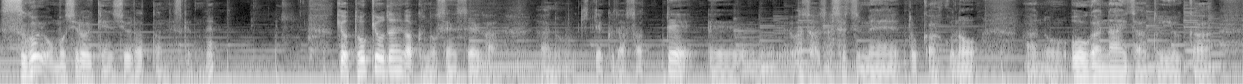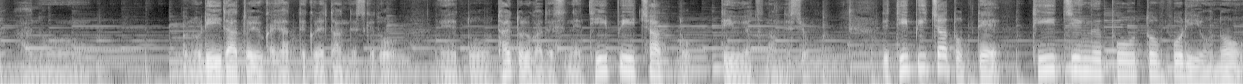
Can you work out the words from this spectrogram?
すごい面白い研修だったんですけどね。今日東京大学の先生があの来てくださって、えーわざわざ説明とかこのあのオーガナイザーというかあのこのリーダーというかやってくれたんですけど、えー、とタイトルがですね TP チャート。っていうやつなんですよ。で TP チャートってティーチングポートフォリオの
